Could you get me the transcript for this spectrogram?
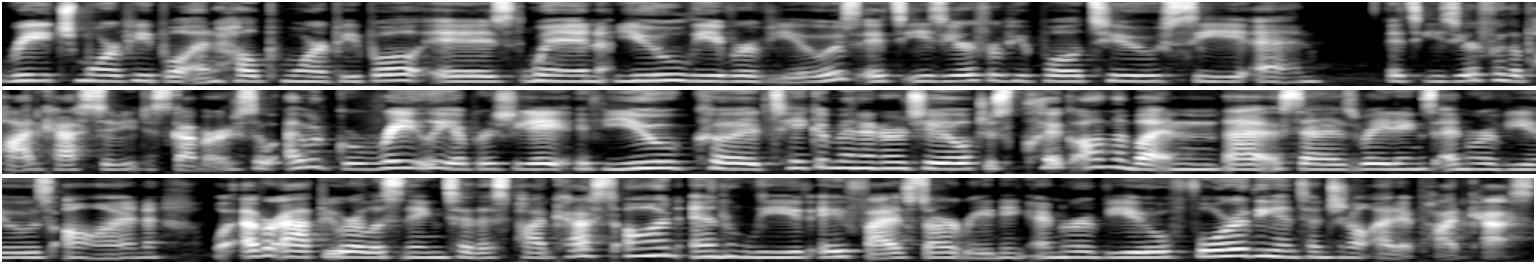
reach more people and help more people is when you leave reviews. It's easier for people to see and it's easier for the podcast to be discovered. So I would greatly appreciate if you could take a minute or two, just click on the button that says ratings and reviews on whatever app you are listening to this podcast on and leave a five star rating and review for the Intentional Edit podcast.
